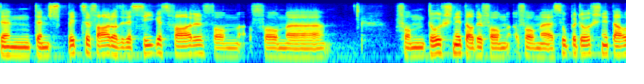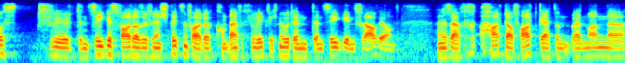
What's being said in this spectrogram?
den, den Spitzerfahrer oder den Siegesfahrer vom, vom, äh, vom Durchschnitt oder vom, vom äh, Superdurchschnitt aus für den Siegesfahrer oder für den Spitzenfahrer kommt einfach wirklich nur den, den Sieg in Frage. Und wenn es auch hart auf hart geht und wenn man äh,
